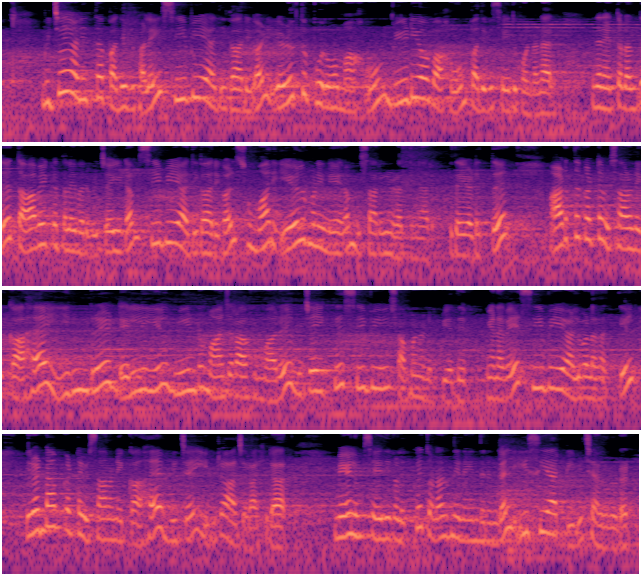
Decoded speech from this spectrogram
விஜய் அளித்த பதிவுகளை சிபிஐ அதிகாரிகள் எழுத்துப்பூர்வமாகவும் வீடியோவாகவும் பதிவு செய்து கொண்டனர். இதனைத் தொடர்ந்து தாவேக தலைவர் விஜயிடம் சிபிஐ அதிகாரிகள் சுமார் ஏழு மணி நேரம் விசாரணை நடத்தினர். இதையடுத்து அடுத்த கட்ட விசாரணைக்காக இன்று டெல்லியில் மீண்டும் ஆஜராகுமாறு விஜய்க்கு சிபிஐ சம்மன் அனுப்பியது. எனவே சிபிஐ அலுவலகத்தில் இரண்டாம் கட்ட விசாரணைக்காக விஜய் இன்று ஆஜராகிறார். மேலும் செய்திகளுக்கு தொடர்ந்து இணைந்திருங்கள் இசிஆர் டிவி சேனலுடன்.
